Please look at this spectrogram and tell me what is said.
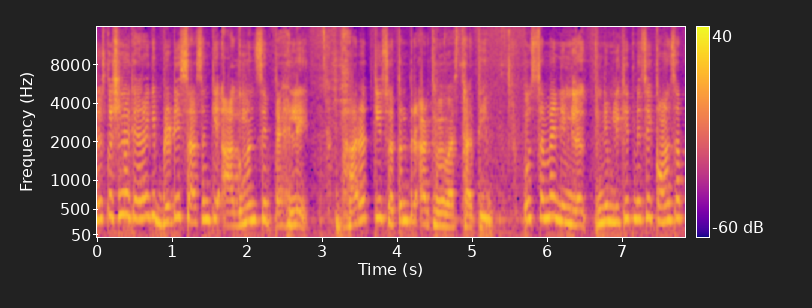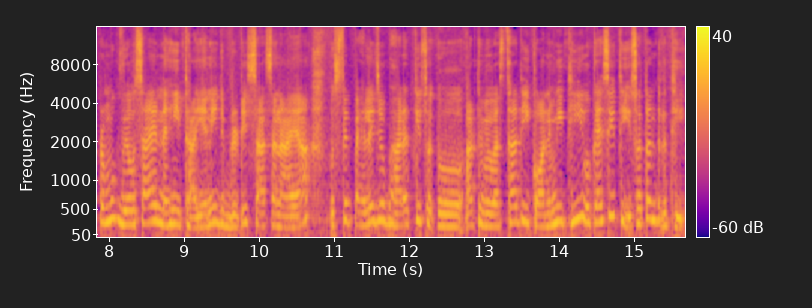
नेक्स्ट क्वेश्चन में कह रहा है कि ब्रिटिश शासन के आगमन से पहले भारत की स्वतंत्र अर्थव्यवस्था थी। उस समय निम्नलिखित में से कौन सा प्रमुख व्यवसाय नहीं था? यानी जो ब्रिटिश शासन आया, उससे पहले जो भारत की अर्थव्यवस्था थी इकोनॉमी थी, वो कैसी थी? स्वतंत्र थी।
